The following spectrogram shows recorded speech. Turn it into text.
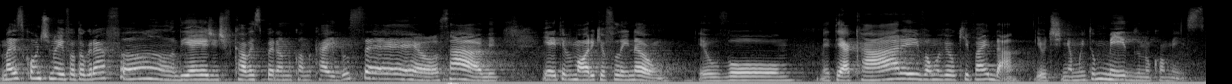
mas continuei fotografando, e aí a gente ficava esperando quando cair do céu, sabe? E aí teve uma hora que eu falei, não, eu vou meter a cara e vamos ver o que vai dar. Eu tinha muito medo no começo.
